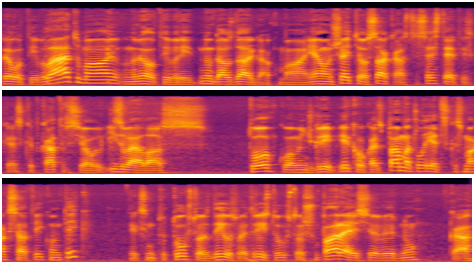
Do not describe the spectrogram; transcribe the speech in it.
relatīvi lētu māju un relatīvi arī nu, daudz dārgāku māju. Ja? Un šeit jau sākās tas estētiskais, kad katrs jau izvēlās to, ko viņš grib. Ir kaut kādas pamatlietas, kas maksā tik un tik, teiksim, tur tūkstoš, divus vai trīs tūkstoši, un pārējais jau ir. Nu, kā,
